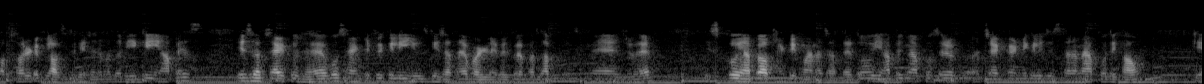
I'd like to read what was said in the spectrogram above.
अथॉरिटी क्लासिफिकेशन है। मतलब ये कि यहाँ पे इस, वेबसाइट को जो है वो साइंटिफिकली यूज़ किया जाता है वर्ल्ड लेवल पे। मतलब इसमें जो है इसको यहाँ पे ऑथेंटिक माना जाता है। तो यहाँ पे मैं आपको सिर्फ़ चेक करने के लिए जिस तरह मैं आपको दिखाऊँ कि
